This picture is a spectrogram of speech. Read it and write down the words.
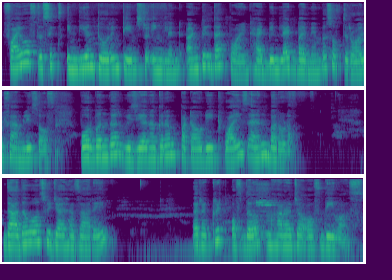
five of the six Indian touring teams to England until that point had been led by members of the royal families of Porbandar, Vijayanagaram, Pataudi twice, and Baroda. The other was Vijay Hazare, a recruit of the Maharaja of Devas.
